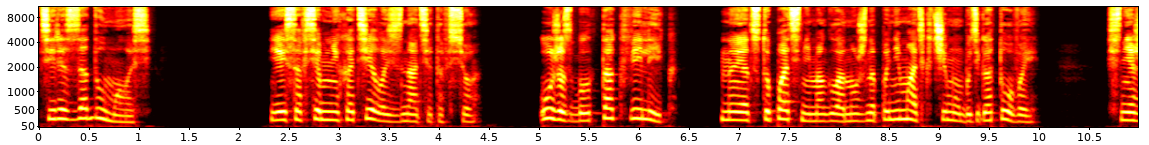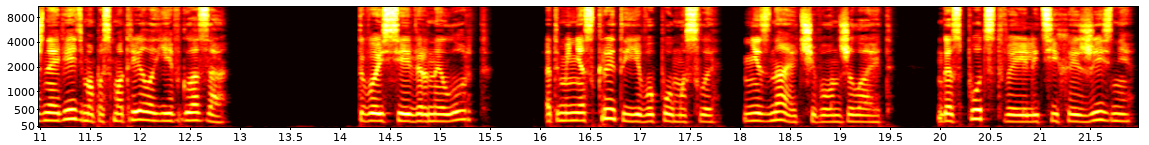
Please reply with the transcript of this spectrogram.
Терес задумалась. Ей совсем не хотелось знать это все. Ужас был так велик, но и отступать не могла, нужно понимать, к чему быть готовой. Снежная ведьма посмотрела ей в глаза. «Твой северный лорд? От меня скрыты его помыслы, не знаю, чего он желает. Господства или тихой жизни.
